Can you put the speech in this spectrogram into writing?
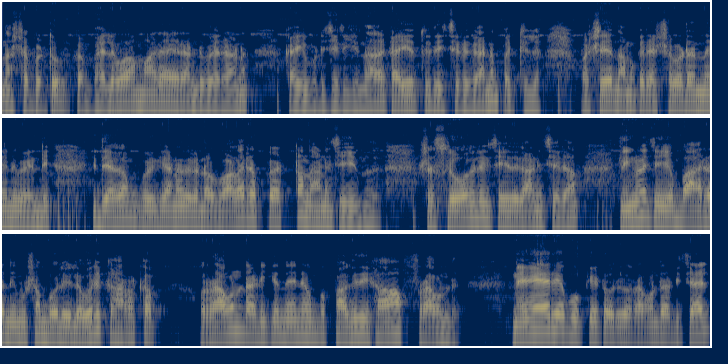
നഷ്ടപ്പെട്ടു. ബലവാന്മാരായ രണ്ടുപേരാണ് കൈ പിടിച്ചിരിക്കുന്നത്. ആ കൈ തിരിച്ചെടുക്കാനും പറ്റില്ല. പക്ഷേ നമുക്ക് രക്ഷപ്പെടുന്നതിന് വേണ്ടി ഇദ്ദേഹം കുഴിക്കുകയാണെങ്കിൽ കണ്ടോ? വളരെ പെട്ടെന്നാണ് ചെയ്യുന്നത്. പക്ഷേ സ്ലോവിൽ ചെയ്ത് കാണിച്ചു തരാം. നിങ്ങൾ ചെയ്യുമ്പോൾ അര നിമിഷം പോലും ഇല്ല. ഒരു കറക്കം. റൗണ്ട് അടിക്കുന്നതിന് മുമ്പ് പകുതി ഹാഫ് റൗണ്ട്. നേരെ പൊക്കിയിട്ട് ഒരു റൗണ്ട് അടിച്ചാൽ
